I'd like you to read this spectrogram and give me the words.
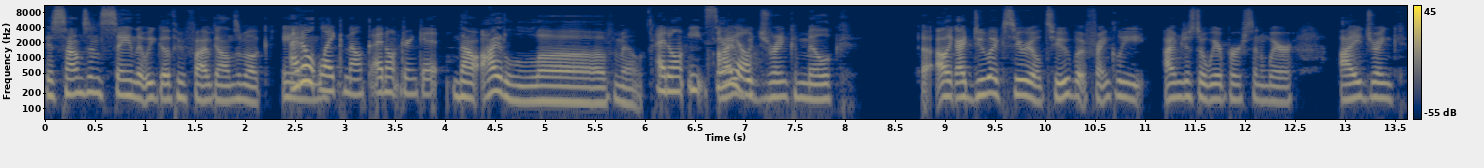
It sounds insane that we go through five gallons of milk. I don't like milk. I don't drink it. Now I love milk. I don't eat cereal. I would drink milk. Uh, like I do like cereal too, but frankly, I'm just a weird person where I drink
